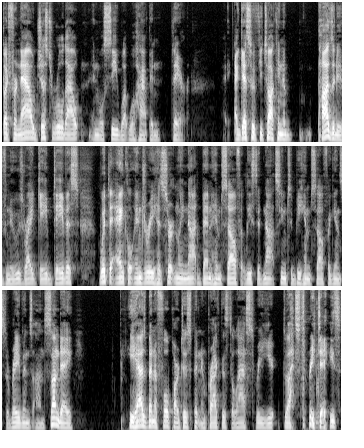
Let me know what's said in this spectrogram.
but for now, just ruled out, and we'll see what will happen there. I guess if you're talking positive news, right? Gabe Davis with the ankle injury has certainly not been himself, at least did not seem to be himself against the Ravens on Sunday. He has been a full participant in practice the last three year, last three days.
